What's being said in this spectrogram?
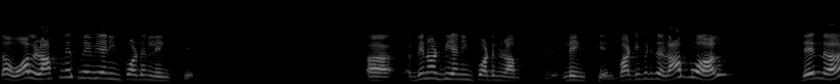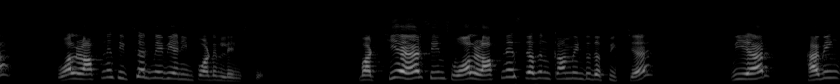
the wall roughness may be an important length scale uh, may not be an important length scale but if it is a rough wall then the wall roughness itself may be an important length scale. But here since wall roughness does not come into the picture we are having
